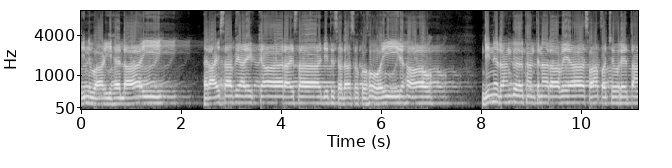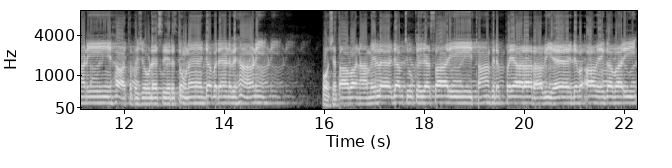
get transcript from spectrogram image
ਜਿਨ ਵਾਲੀ ਹੈ ਲਾਈ। ਰਾਇ ਸਾ ਪਿਆਰੇ ਕਿਆ ਰਾਇ ਸਾ ਜਿਤ ਸਦਾ ਸੁਖ ਹੋਈ ਰਹਾਉ। ਜਿਨ ਰੰਗ ਕੰਤ ਨਾ ਰਾਵਿਆ ਸਾ ਪਛੋਰੇ ਤਾਣੀ। ਹੱਥ ਪਛੋੜੇ ਸਿਰ ਧੁਣੈ, ਜਬ ਰਹਿਣ ਵਿਹਾਣੀ। ਪੋਸ਼ਤਾਵਾ ਨਾ ਮਿਲ, ਜਬ ਚੂਕੇਗਾ ਸਾਰੀ ਤਾਂ ਫਿਰ ਪਿਆਰਾ ਰਾਵੀਐ ਜਬ ਆਵੇਗਾ ਵਾਰੀ।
